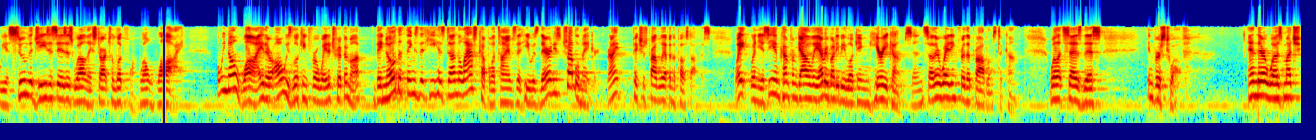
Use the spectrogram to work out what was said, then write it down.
We assume that Jesus is as well, and they start to look for him. Well, why? Well, we know why. They're always looking for a way to trip him up. They know the things that he has done the last couple of times that he was there, and he's a troublemaker, right? Picture's probably up in the post office. Wait, when you see him come from Galilee, everybody be looking. Here he comes. And so they're waiting for the problems to come. Well, it says this in verse 12. And there was much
